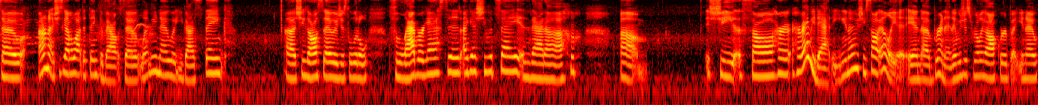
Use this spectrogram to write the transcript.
So I don't know. She's got a lot to think about. So let me know what you guys think. Uh, she's also is just a little flabbergasted, I guess you would say, that uh, um, she saw her, her baby daddy. You know, she saw Elliot and uh, Brennan. It was just really awkward, but you know,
